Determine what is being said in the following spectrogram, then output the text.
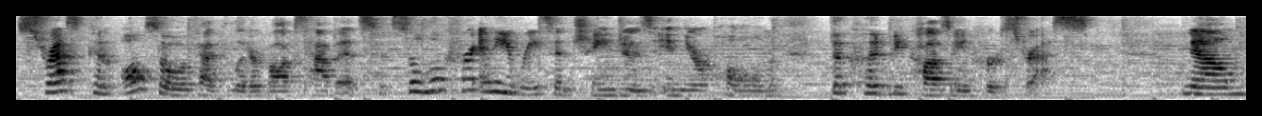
Stress can also affect litter box habits, so look for any recent changes in your home that could be causing her stress. Now,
